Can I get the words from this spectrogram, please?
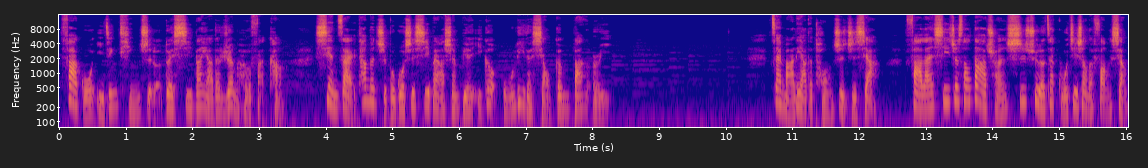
法国已经停止了对西班牙的任何反抗，现在他们只不过是西班牙身边一个无力的小跟班而已。在玛利亚的统治之下，法兰西这艘大船失去了在国际上的方向，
